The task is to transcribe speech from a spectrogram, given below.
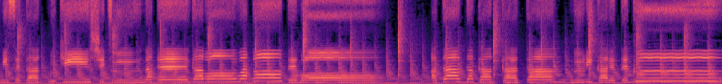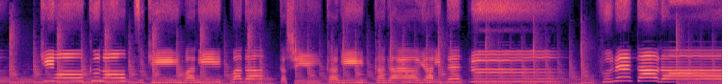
見せた無機質な笑顔はとても暖かかった塗り替えてく記憶の隙間にまだ確かに輝いてる。触れたら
